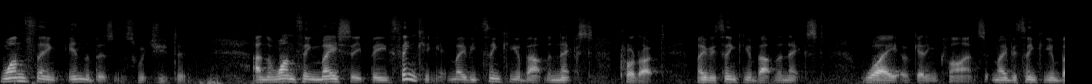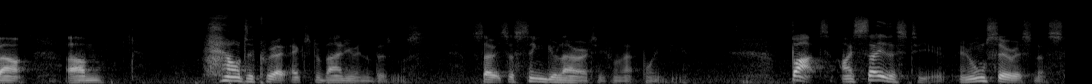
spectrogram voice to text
One thing in the business which you do. And the one thing may be thinking, it may be thinking about the next product, maybe thinking about the next way of getting clients, it may be thinking about um, how to create extra value in the business. So it's a singularity from that point of view. But I say this to you in all seriousness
